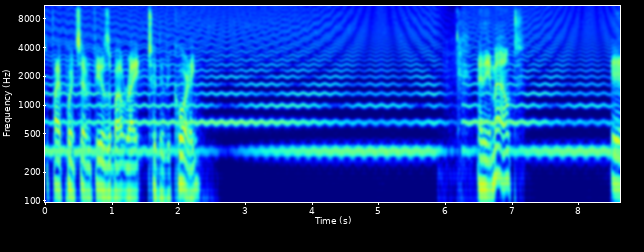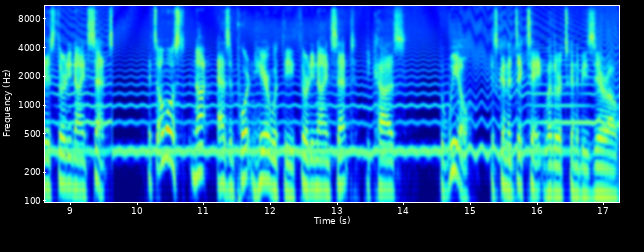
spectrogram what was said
So 5.7 feels about right to the recording. And the amount is 39 cents. It's almost not as important here with the 39 cent because the wheel is going to dictate whether it's going to be zero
